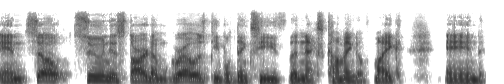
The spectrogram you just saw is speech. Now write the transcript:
And so soon his stardom grows, people think he's the next coming of Mike. And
